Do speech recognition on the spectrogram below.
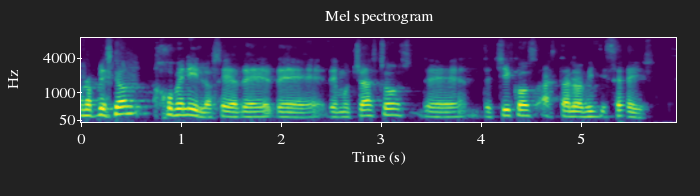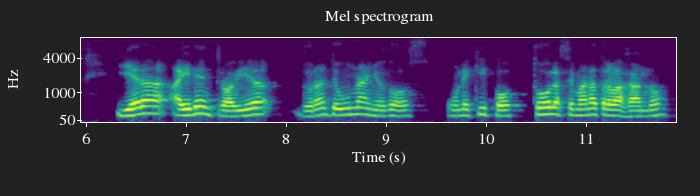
Una prisión juvenil, o sea, de, de, muchachos, de, de, chicos hasta los 26. Y era ahí dentro, había durante un año o dos un equipo toda la semana trabajando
